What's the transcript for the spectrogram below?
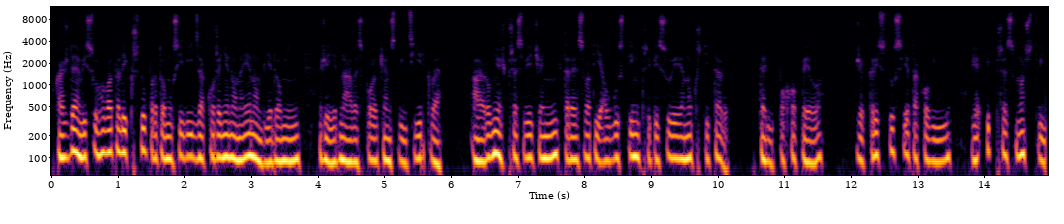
V každém vysluhovateli křtu proto musí být zakořeněno nejenom vědomí, že jedná ve společenství církve, ale rovněž přesvědčení, které svatý Augustín připisuje Janu Křtiteli, který pochopil, že Kristus je takový, že i přes množství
